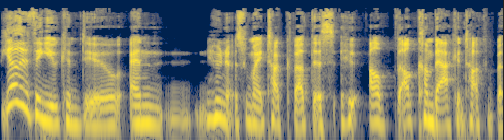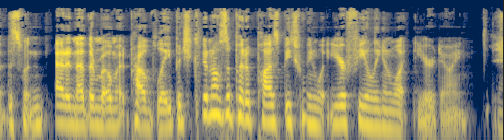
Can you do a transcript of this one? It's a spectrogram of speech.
The other thing you can do, and who knows, we might talk about this. I'll, I'll come back and talk about this one at another moment probably, but you can also put a pause between what you're feeling and what you're doing. Yeah.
